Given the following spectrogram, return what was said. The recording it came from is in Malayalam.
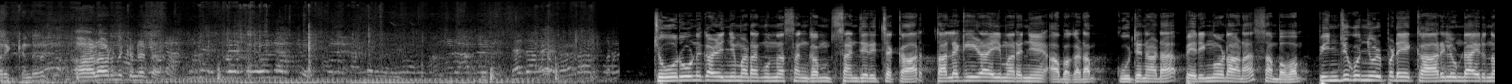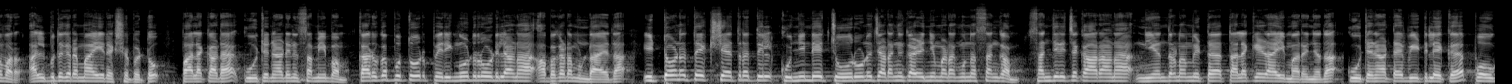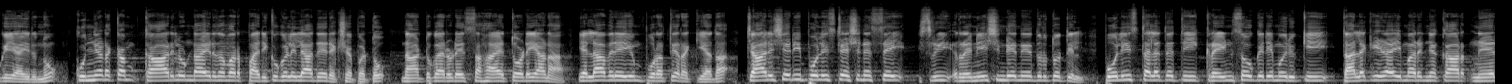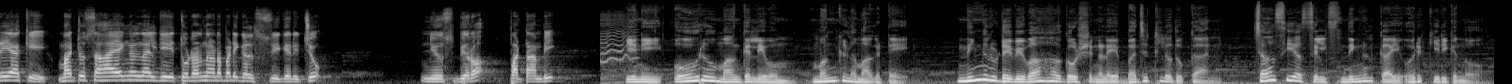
മറിക്കണ്ട ആളവിടെ നിൽക്കണ്ട കേട്ടോ. ചോറൂണ് കഴിഞ്ഞ് മടങ്ങുന്ന സംഘം സഞ്ചരിച്ച കാർ തലകീഴായി മറിഞ്ഞ് അപകടം. കൂറ്റനാട് പെരിങ്ങോടാണ് സംഭവം. പിഞ്ചുകുഞ്ഞുൾപ്പെടെ കാറിലുണ്ടായിരുന്നവർ അത്ഭുതകരമായി രക്ഷപ്പെട്ടു. പാലക്കാട് കൂറ്റനാടിന് സമീപം കറുകപ്പുത്തൂർ പെരിങ്ങോട് റോഡിലാണ് അപകടമുണ്ടായത്. ഇട്ടോണത്തെ ക്ഷേത്രത്തിൽ കുഞ്ഞിന്റെ ചോറൂണ് ചടങ്ങ് കഴിഞ്ഞ് മടങ്ങുന്ന സംഘം സഞ്ചരിച്ച കാറാണ് നിയന്ത്രണം വിട്ട് തലകീഴായി മറിഞ്ഞത്. കൂറ്റനാട്ടെ വീട്ടിലേക്ക് പോവുകയായിരുന്നു. കുഞ്ഞടക്കം കാറിലുണ്ടായിരുന്നവർ പരിക്കുകളില്ലാതെ രക്ഷപ്പെട്ടു. നാട്ടുകാരുടെ സഹായത്തോടെയാണ് എല്ലാവരെയും പുറത്തിറക്കിയത്. Chalissery police station S I Shri റനീഷിന്റെ നേതൃത്വത്തിൽ പോലീസ് സ്ഥലത്തെത്തി ക്രെയിൻ സൗകര്യമൊരുക്കി തലകീഴായി മറിഞ്ഞ കാർ നേരെയാക്കി മറ്റു സഹായങ്ങൾ നൽകി തുടർ നടപടികൾ സ്വീകരിച്ചു. News bureau Pattambi. ഇനി ഓരോ മാംഗല്യവും മംഗളമാകട്ടെ. നിങ്ങളുടെ വിവാഹാഘോഷങ്ങളെ ബജറ്റിലൊതുക്കാൻ ചാസിയ സിൽക്സ് നിങ്ങൾക്കായി ഒരുക്കിയിരിക്കുന്നു.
